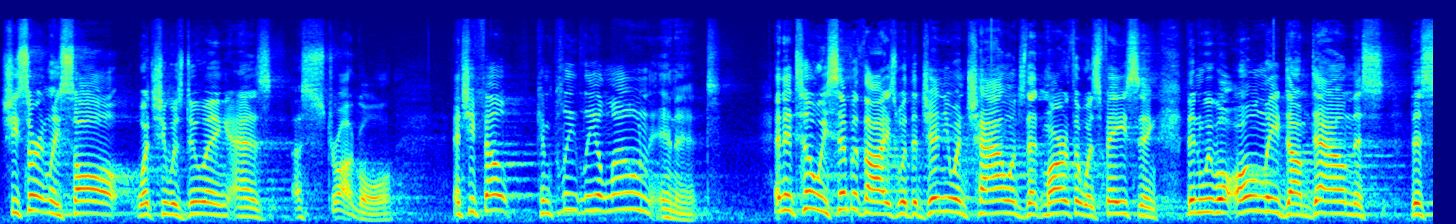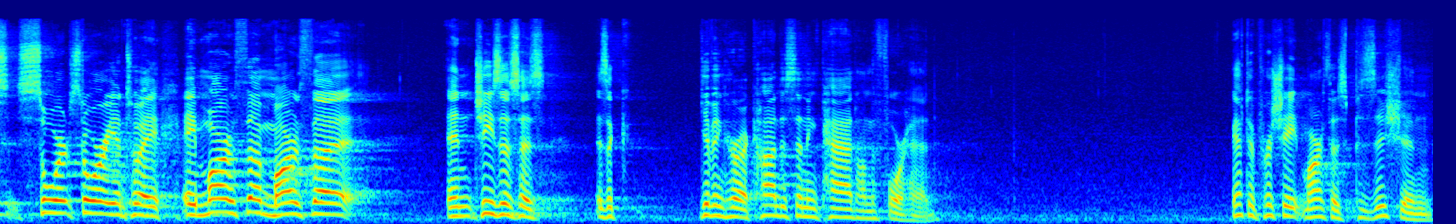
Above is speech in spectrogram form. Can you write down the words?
She certainly saw what she was doing as a struggle, and she felt completely alone in it. And until we sympathize with the genuine challenge that Martha was facing, then we will only dumb down this, this story into a, a Martha, Martha, and Jesus is, as a, giving her a condescending pat on the forehead. We have to appreciate Martha's position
